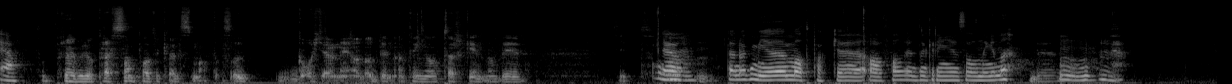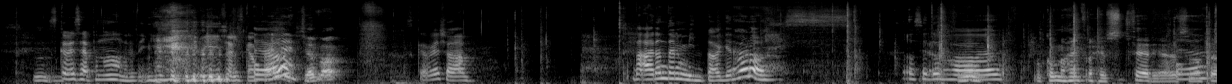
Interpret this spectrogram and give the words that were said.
Ja. så prøver du å presse den på til kveldsmat, og så går ikke den ned, og da begynner ting å tørke inn og blir kjipt. ja. Mm. Det er nok mye matpakkeavfall rundt omkring i husholdningene. Mm. Mm. mm. Skal vi se på noen andre ting i kjøleskapet, Ja. Kjør på. Skal vi se. Det er en del middager her, da. Altså, du har Nå kommer jeg hjem fra høstferie, så Ja. måtte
